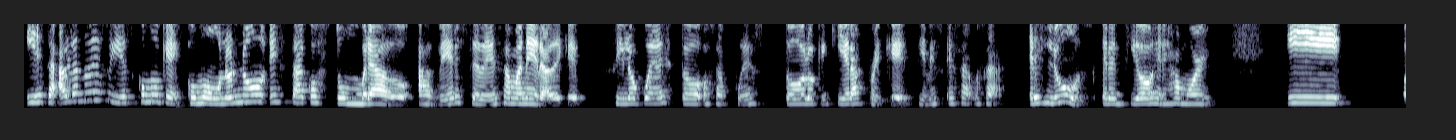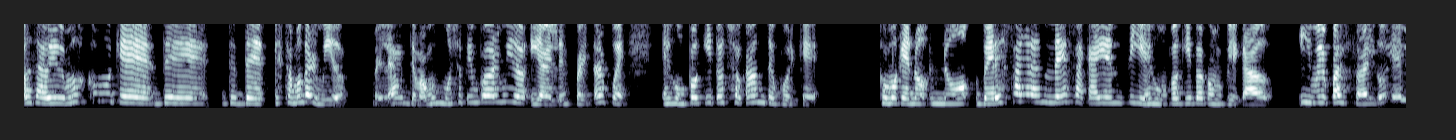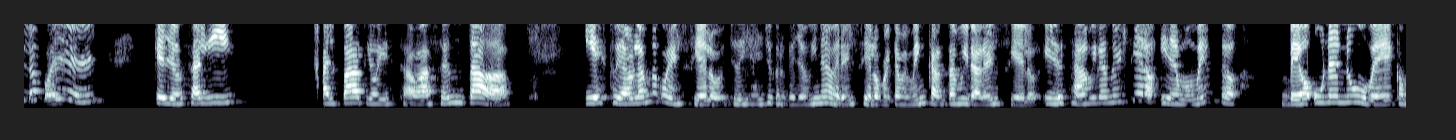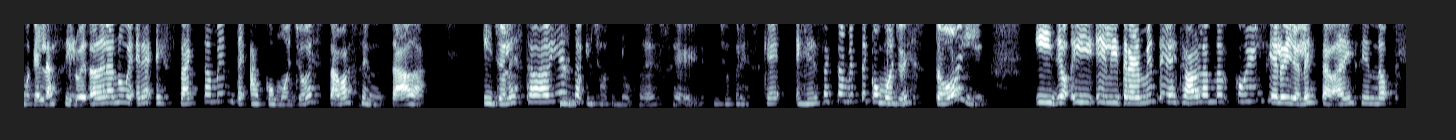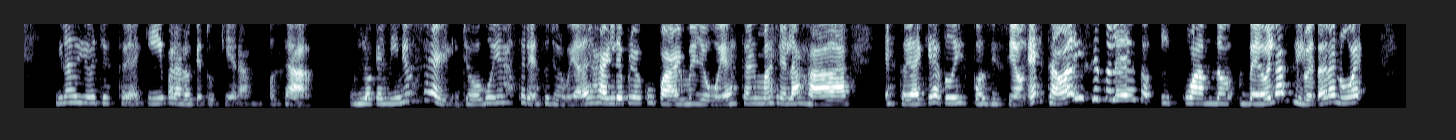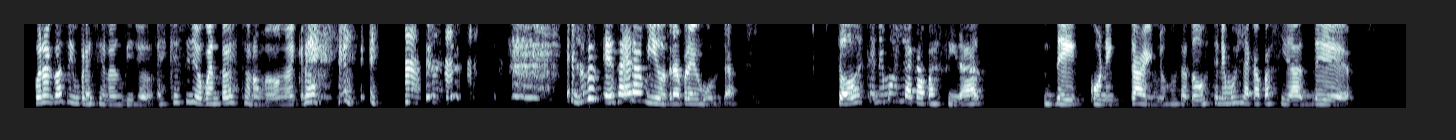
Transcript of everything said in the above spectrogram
Y está hablando de eso y es como que como uno no está acostumbrado a verse de esa manera, de que sí lo puedes todo, o sea, puedes todo lo que quieras porque tienes esa, o sea, eres luz, eres Dios, eres amor. Y, o sea, vivimos como que de, de, estamos dormidos, Llevamos mucho tiempo dormidos y al despertar, pues, es un poquito chocante porque como que no, no, ver esa grandeza que hay en ti es un poquito complicado. Y me pasó algo bien loco ayer, que yo salí al patio y estaba sentada y estoy hablando con el cielo. Yo dije, yo creo que yo vine a ver el cielo porque a mí me encanta mirar el cielo. Y estaba mirando el cielo y de momento veo una nube, como que la silueta de la nube era exactamente a como yo estaba sentada. Y yo la estaba viendo y yo, no puede ser. Y yo, pero es que es exactamente como yo estoy. Y yo, y, y literalmente yo estaba hablando con el cielo y yo le estaba diciendo, mira Dios, yo estoy aquí para lo que tú quieras. O sea, lo que vine a hacer, yo voy a hacer eso, yo no voy a dejar de preocuparme, yo voy a estar más relajada, estoy aquí a tu disposición. Estaba diciéndole eso y cuando veo la silueta de la nube, fue una cosa impresionante y yo, es que si yo cuento esto no me van a creer. Entonces, esa era mi otra pregunta. Todos tenemos la capacidad de conectarnos, o sea, todos tenemos la capacidad de,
